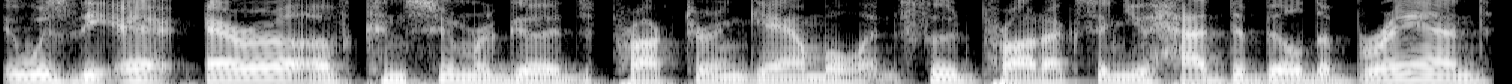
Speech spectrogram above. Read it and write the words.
it was the era of consumer goods, Procter and Gamble, and food products, and you had to build a brand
